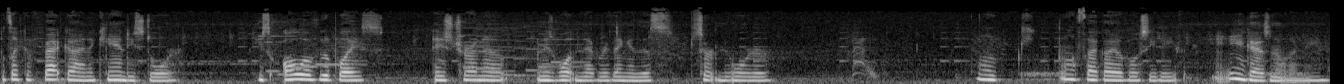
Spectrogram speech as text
It's like a fat guy in a candy store. He's all over the place, and he's trying to, and he's wanting everything in this certain order. Little fat guy of OCD. You guys know what I mean.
